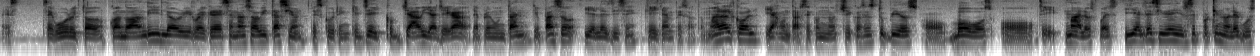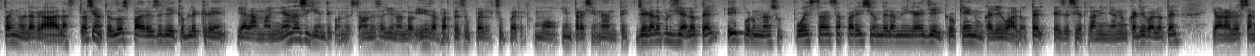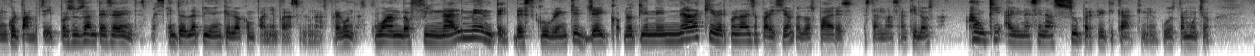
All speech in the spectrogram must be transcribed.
es seguro y todo. Cuando Andy y Lori regresan a su habitación, descubren que Jacob ya había llegado. Le preguntan qué pasó y él les dice que ella empezó a tomar alcohol y a juntarse con unos chicos estúpidos o bobos o sí, malos pues. Y él decide irse porque no le gusta y no le agrada la situación. Entonces los padres de Jacob le creen y a la mañana siguiente cuando estaban desayunando y esa parte súper, súper como impresionante, llega la policía al hotel y por una supuesta desaparición de la amiga de Jacob que nunca llegó al hotel. Es decir, la niña nunca llegó al hotel y ahora lo están inculpando. Sí, por sus antecedentes, pues. Entonces le piden que lo acompañen para hacerle unas preguntas. Cuando finalmente descubren que Jacob no tiene nada que ver con la desaparición, pues los padres están más tranquilos. Aunque hay una escena súper crítica que me gusta mucho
